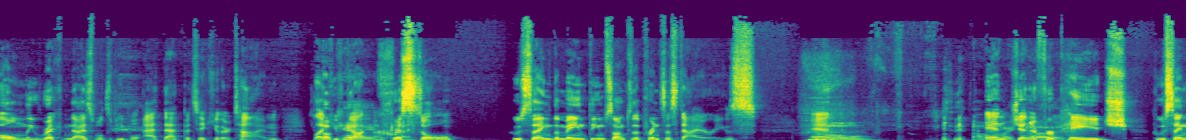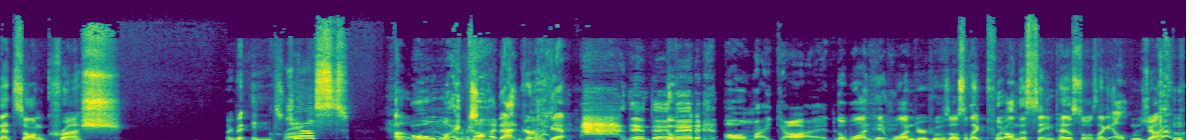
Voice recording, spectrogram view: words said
only recognizable to people at that particular time. Like you've got Okay. Okay. Krystal, who sang the main theme song to The Princess Diaries, and Oh and Jennifer God. Paige, who sang that song "Crush," like the "It's Crush. just." A Oh my crush." God. that girl, yeah, dun. Oh my God. the one hit wonder who was also like put on the same pedestal as like Elton John.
